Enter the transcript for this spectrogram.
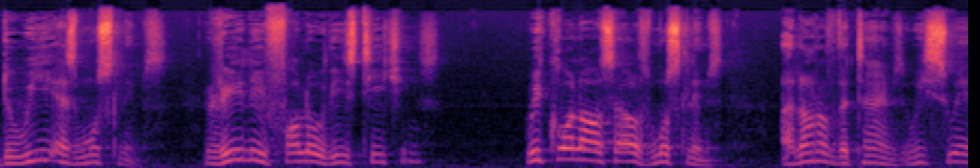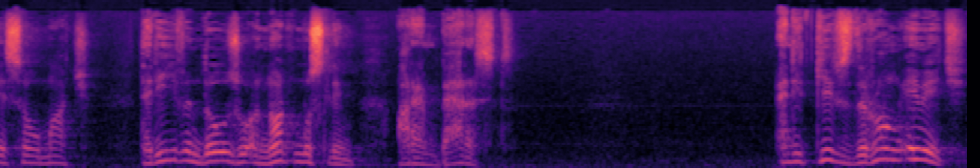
do we as Muslims really follow these teachings? We call ourselves Muslims. A lot of the times we swear so much that even those who are not Muslim are embarrassed. And it gives the wrong image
